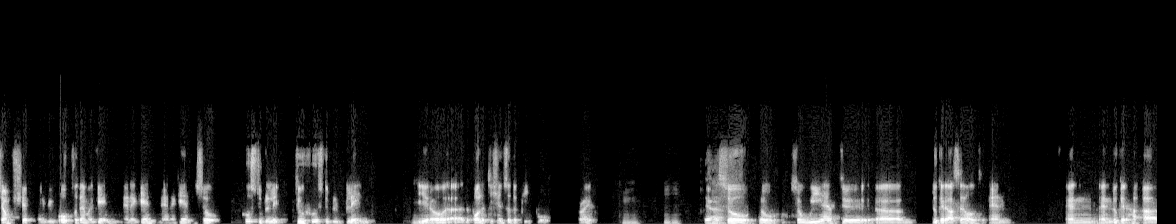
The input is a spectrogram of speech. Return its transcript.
jumped ship and we vote for them again and again and again. So who's to blame? To who's to be blamed? Mm-hmm. You know, uh, the politicians or the people, right? Mm-hmm. Mm-hmm. Yeah. So so so we have to um, look at ourselves and and and look at uh,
